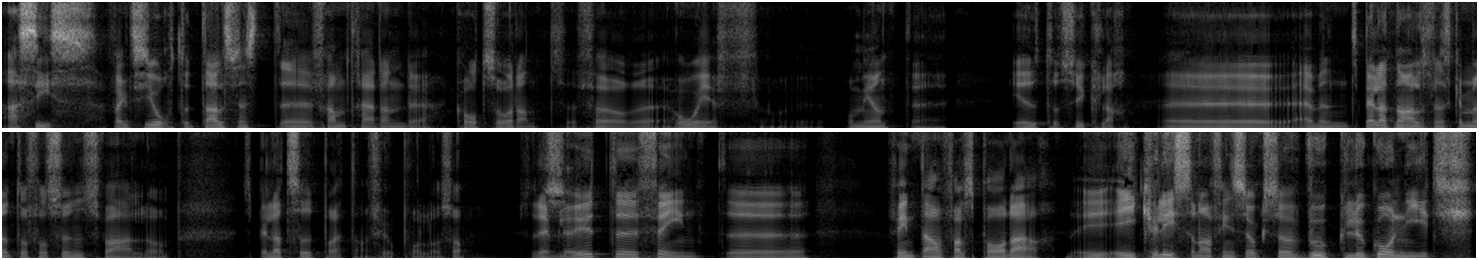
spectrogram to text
Assis. Faktiskt gjort ett allsvenskt eh, framträdande, kort sådant, för HF. Om jag inte är ute och cyklar. Eh, även spelat några allsvenska minuter för Sundsvall och spelat superettan-fotboll och så. Så det blir ju ett eh, fint, eh, fint anfallspar där. I, I kulisserna finns också Vuk Lugonic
